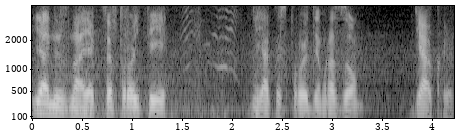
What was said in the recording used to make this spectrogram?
Я не знаю, як це пройти. Ну, Якось пройдемо разом. Дякую.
